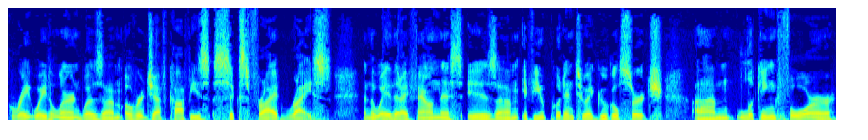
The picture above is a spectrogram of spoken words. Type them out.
great way to learn was um, over at Geoff Coffey's Six Fried Rice, and the way that I found this is um, if you put into a Google search um, looking for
